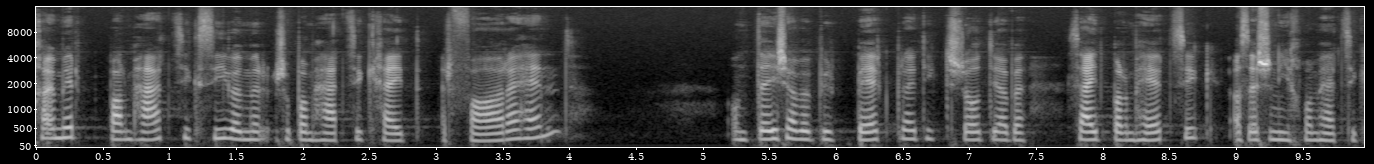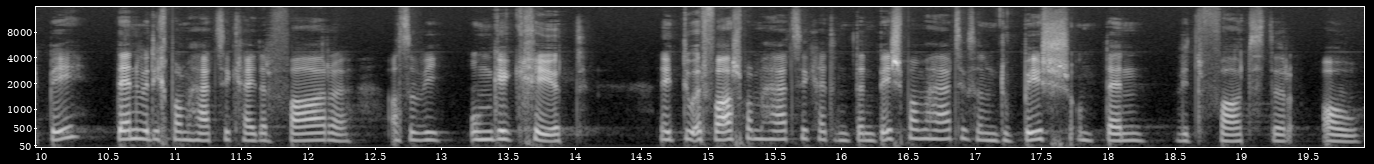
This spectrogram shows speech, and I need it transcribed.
Können wir barmherzig sein, weil wir schon Barmherzigkeit erfahren haben? Und da ist aber bei der Bergpredigt steht ja eben, seid barmherzig, also erst wenn ich barmherzig bin, dann werde ich Barmherzigkeit erfahren. Also wie umgekehrt. Nicht du erfährst Barmherzigkeit und dann bist du barmherzig, sondern du bist und dann widerfährt es dir auch.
